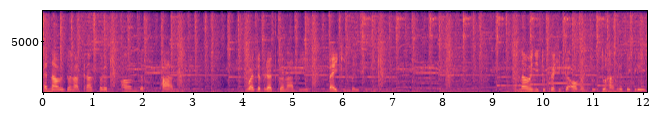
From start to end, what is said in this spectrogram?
and now we're gonna transfer it on the pan where the bread gonna be baking basically and now we need to preheat the oven to 200 degrees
